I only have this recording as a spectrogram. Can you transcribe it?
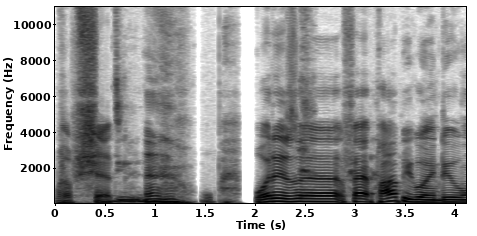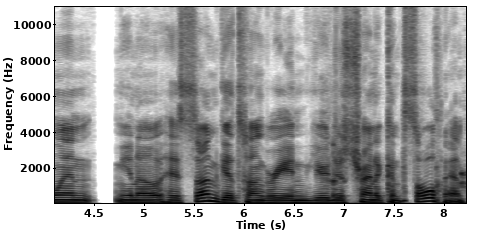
Oh shit! Dude. what is uh Fat Poppy going to do when you know his son gets hungry and you're just trying to console him?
